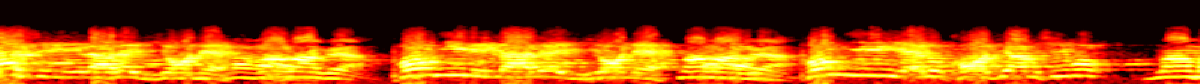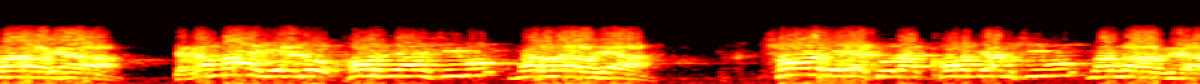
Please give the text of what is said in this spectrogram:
လရှင်တွေလာလဲညွန်တယ်မှန်ပါဗျာဘုန်းကြီးတွေလာလဲညွန်တယ်မှန်ပါဗျာဘုန်းကြီးရဲ့လို့ခေါ်ကြမရှိဘူးမှန်ပါဗျာဒကမရဲ့လို့ခေါ်ကြမရှိဘူးမှန်ပါဗျာချောတယ်ဆိုတာခေါ်ကြမရှိဘူးမှန်ပါဗျာ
